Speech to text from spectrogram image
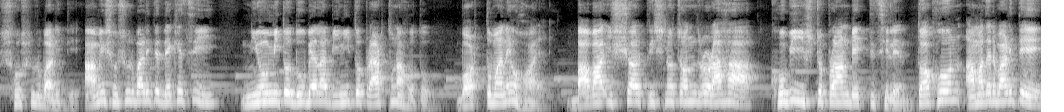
শ্বশুর বাড়িতে আমি শ্বশুর বাড়িতে দেখেছি নিয়মিত দুবেলা বিনীত প্রার্থনা হতো। বর্তমানেও হয়। বাবা ঈশ্বর কৃষ্ণচন্দ্র রাহা খুবই ইষ্টপ্রাণ ব্যক্তি ছিলেন। তখন আমাদের বাড়িতে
